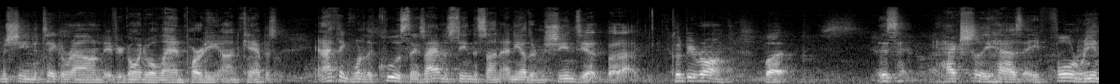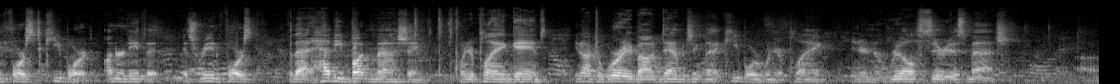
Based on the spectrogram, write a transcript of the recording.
machine to take around if you're going to a LAN party on campus. And I think one of the coolest things, I haven't seen this on any other machines yet, but I could be wrong, but this actually has a full reinforced keyboard underneath it. It's reinforced for that heavy button mashing when you're playing games. You don't have to worry about damaging that keyboard when you're playing and you're in a real serious match. Uh,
